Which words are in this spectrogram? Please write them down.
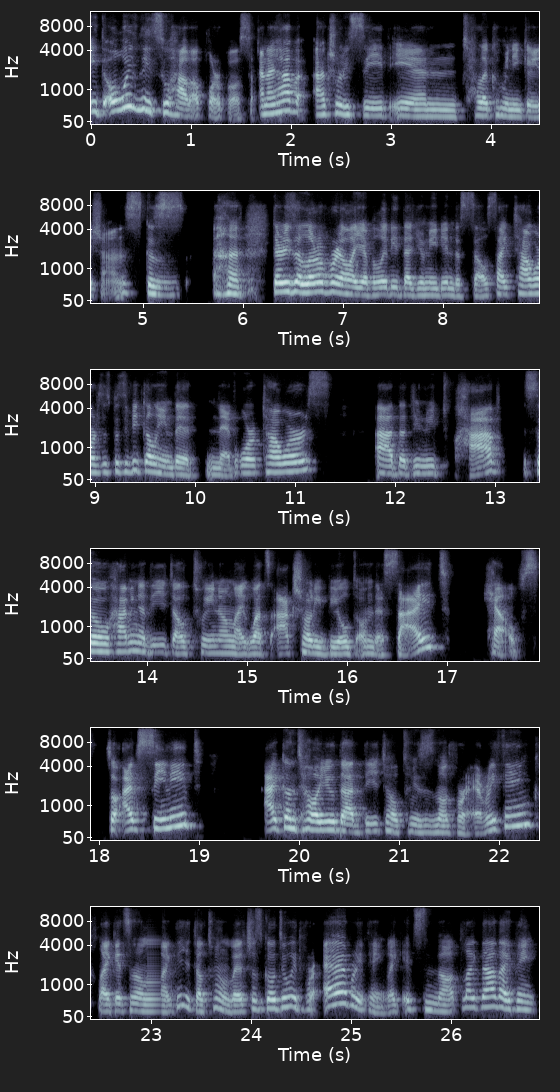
it always needs to have a purpose. And I have actually seen it in telecommunications because there is a lot of reliability that you need in the cell site towers, specifically in the network towers uh, that you need to have. So having a digital twin on like what's actually built on the site helps. So I've seen it. I can tell you that digital twins is not for everything. Like it's not like digital twin, let's just go do it for everything. Like it's not like that. I think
